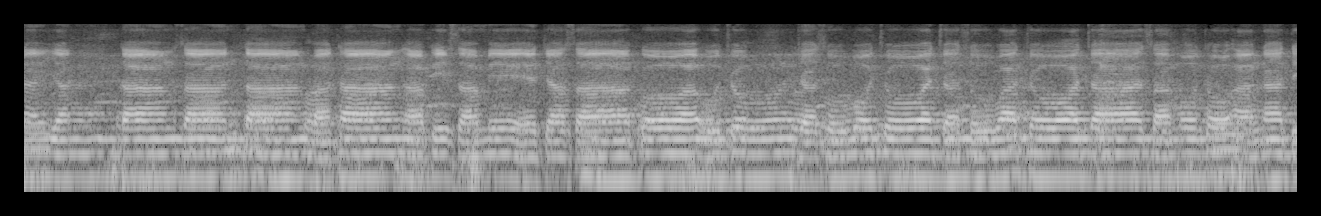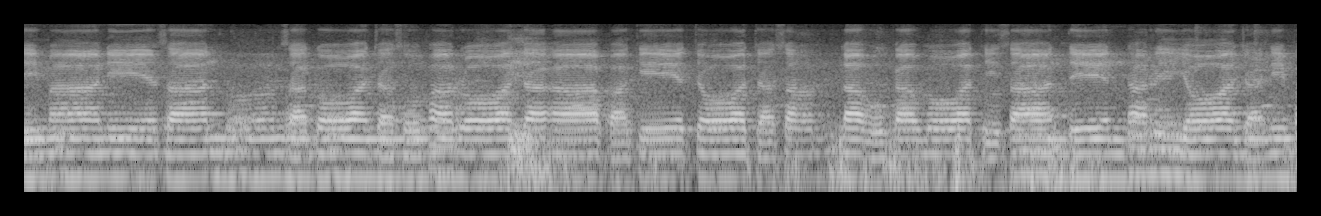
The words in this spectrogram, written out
นะยัง ตังสันตังปะทังอภิสเมจะสาโกอุจุจะสุโวโจจะสุวัจโจจะสมุโทอนาติมานิสันสโกจะสุภโรจะอาปะกิจโจจะสัมลาหุกโวติสันตินทริโยจะนิป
